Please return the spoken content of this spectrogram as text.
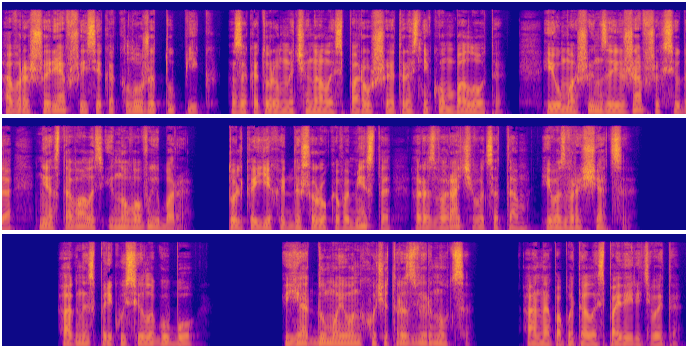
а в расширявшийся как ложа тупик, за которым начиналось поросшее тростником болото, и у машин, заезжавших сюда, не оставалось иного выбора, только ехать до широкого места, разворачиваться там и возвращаться. Агнес прикусила губу. «Я думаю, он хочет развернуться». Она попыталась поверить в это.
